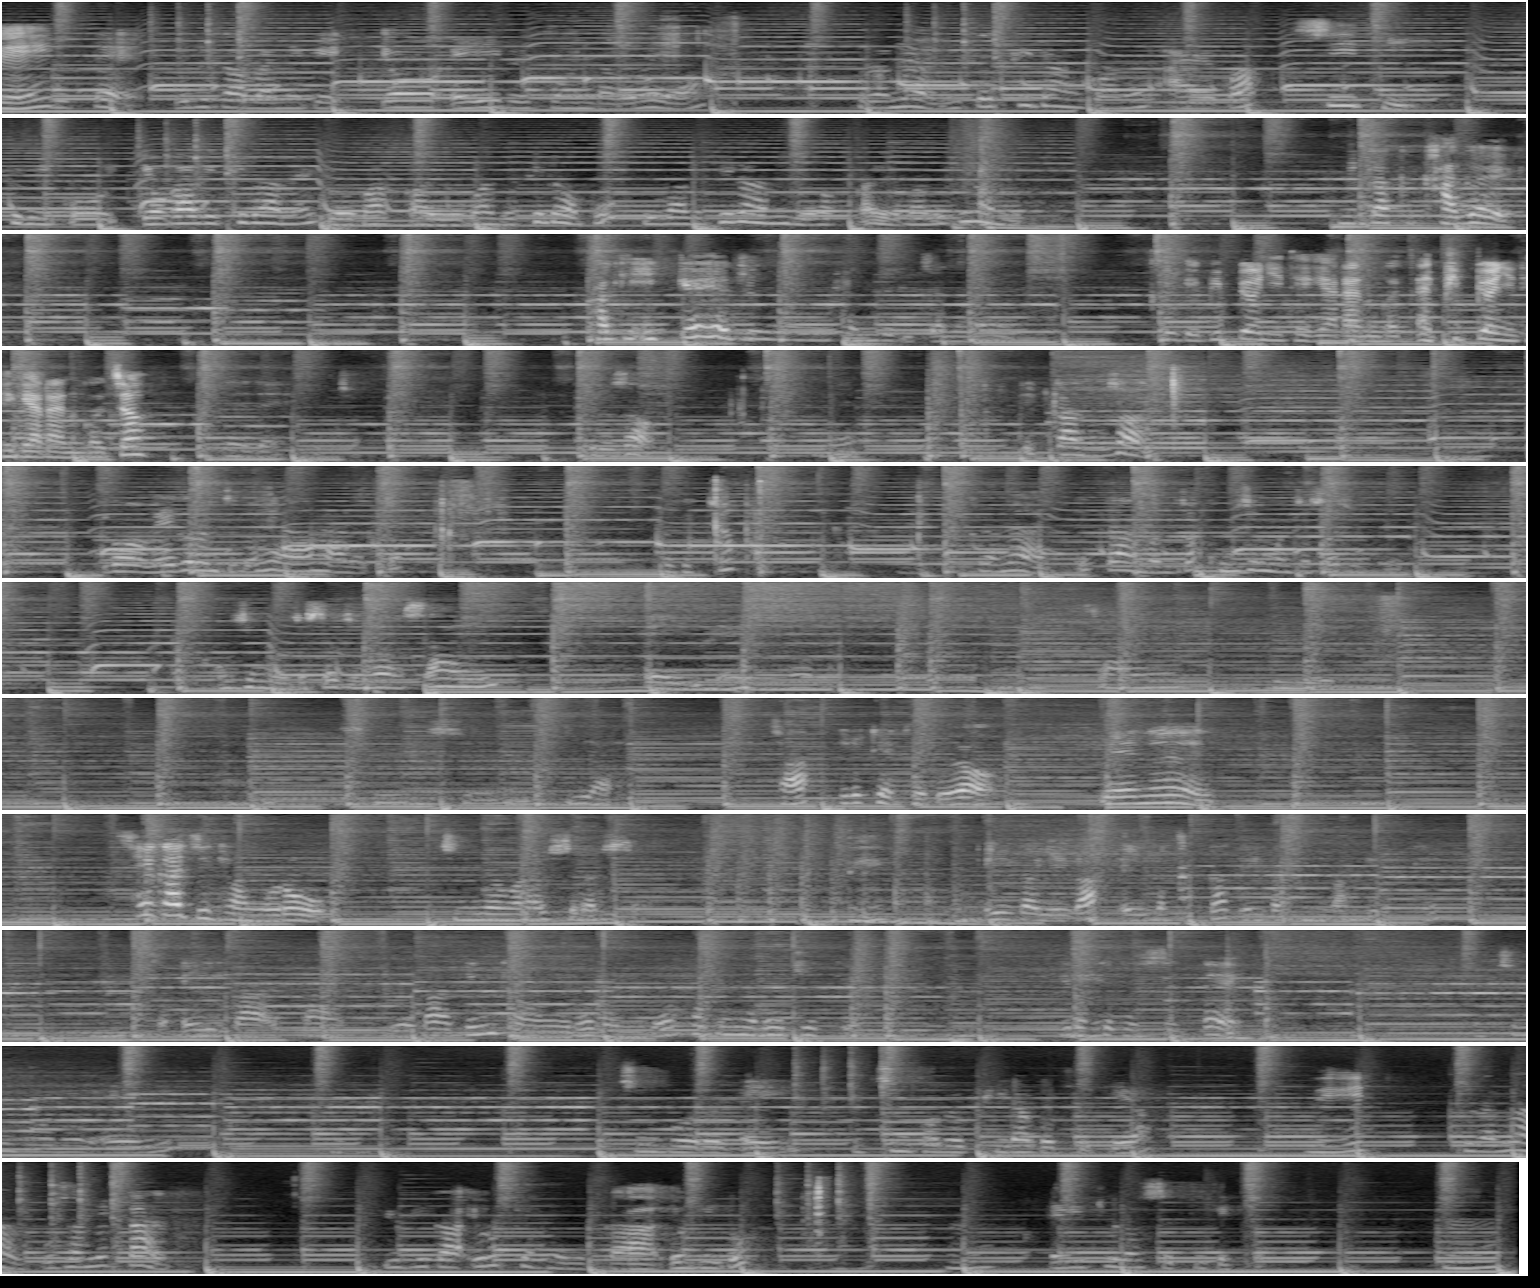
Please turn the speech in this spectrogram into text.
네. 네 그때 우리가 만약에 여 A를 구한다고 해요. 그러면 이때 필요한 거는 R과 C, D 그리고 여각이 필요하면 여각과 여각이 필요하고 여각이 필요하면 여각과 여각이 필요합니다. 그러니까 그 각을 각이 있게 해주는 변들 있잖아요. 그게 밑변이 되게 하라는 거, 아니 빗변이 되게 하라는 거죠? 네네 그렇죠. 그래서 네. 일단 우선 이거 왜 그런지도 해야 하겠죠? 그렇겠죠? 그러면 일단 먼저 공식 먼저 써줄게요. 공식 먼저 써주면 sin a sin b 2r 자 이렇게 되고요. 얘는 세 가지 경우로 증명을 할 수가 있어요. 네. A가 얘가, A가 즉각, A가 분각 이렇게. A가 일단 외곽인 경우를 먼저 확인을 해줄게요. 이렇게 됐을 때, 이 친구를 A, 이 친구를 A, 이 친구를 B라고 줄게요. 네. 그러면 우선 일단 여기가 이렇게 되니까 여기도 음, A 플러스 B겠죠. 음,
